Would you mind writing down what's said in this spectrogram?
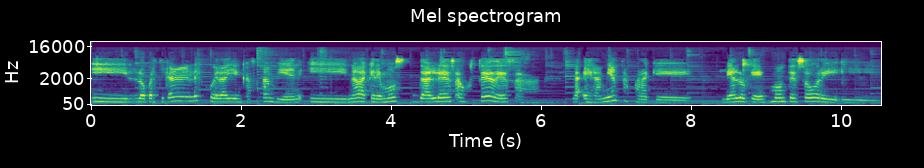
y lo practican en la escuela y en casa también. Y nada, queremos darles a ustedes las herramientas para que vean lo que es Montessori y,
